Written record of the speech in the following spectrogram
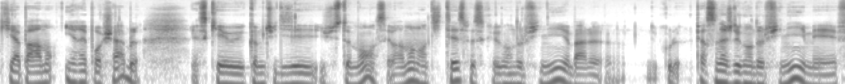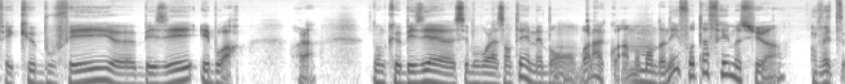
qui est apparemment irréprochable. Ce qui est, euh, comme tu disais justement, c'est vraiment l'antithèse parce que Gandolfini, bah, du coup, le personnage de Gandolfini, mais fait que bouffer, baiser et boire. Voilà. Donc baiser, c'est bon pour la santé, mais bon, voilà quoi. À un moment donné, il faut taffer, monsieur. hein. En fait,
